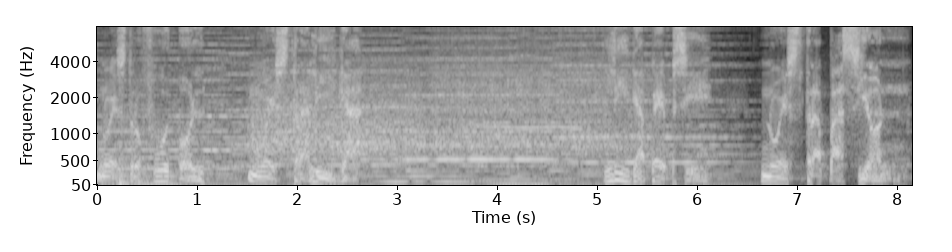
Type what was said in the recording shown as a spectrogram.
nuestro fútbol, nuestra liga. Liga Pepsi, nuestra pasión.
